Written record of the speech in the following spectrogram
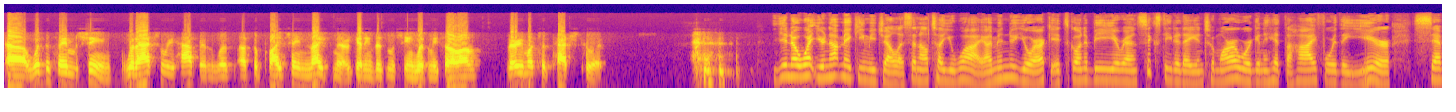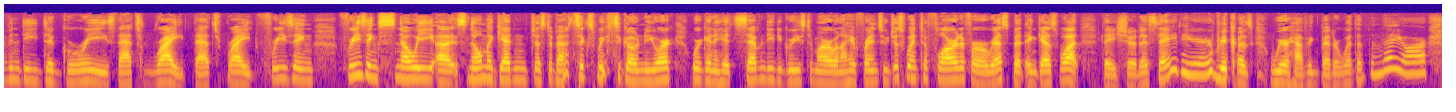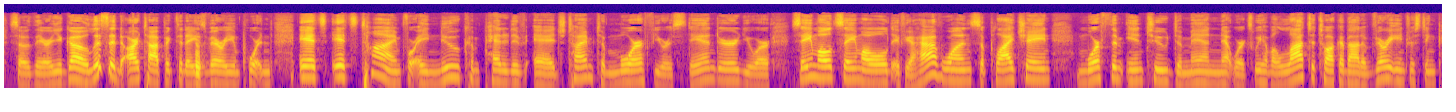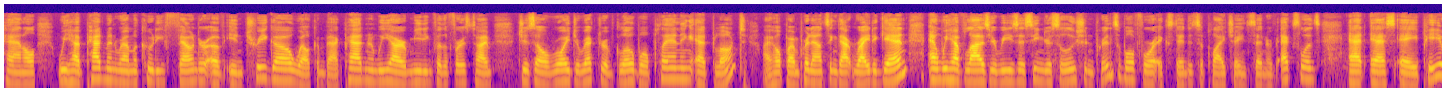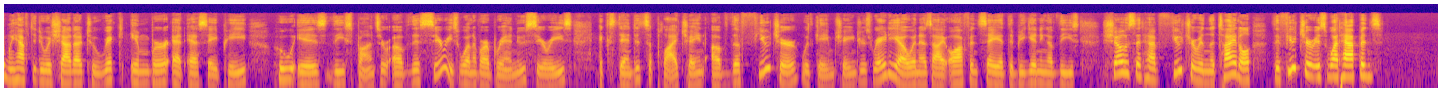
uh, with the same machine. What actually happened was a supply chain nightmare getting this machine with me, so I'm very much attached to it. You know what? You're not making me jealous, and I'll tell you why. I'm in New York. It's going to be around 60 today, and tomorrow we're going to hit the high for the year 70 degrees. That's right. That's right. Freezing, freezing, snowy, uh, snowmageddon just about six weeks ago in New York. We're going to hit 70 degrees tomorrow, and I have friends who just went to Florida for a respite, and guess what? They should have stayed here because we're having better weather than they are. So there you go. Listen, our topic today is very important. It's it's time for a new competitive edge. Time to morph your standard, your same old, same old. If you have one, supply chain, morph them into demand networks. We have a lot to talk about. A very interesting panel. We have Padman Ramankutty, founder of Intrigo. Welcome back, Padman. We are meeting for the first time Gisèle Roy, director of global planning at Blount. I hope I'm pronouncing that right again. And we have Laz Uriza, senior solution principal for extended supply chain Center of Excellence at SAP. And we have to do a shout out to Rick Imber at SAP, who is the sponsor of this series, one of our brand new series, Extended Supply Chain of the Future with Game Changers Radio. And as I often say at the beginning of these shows that have future in the title, the future is what happens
